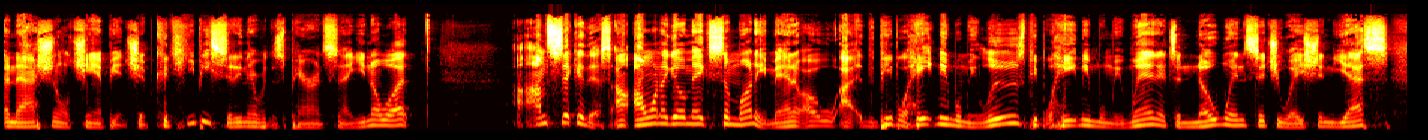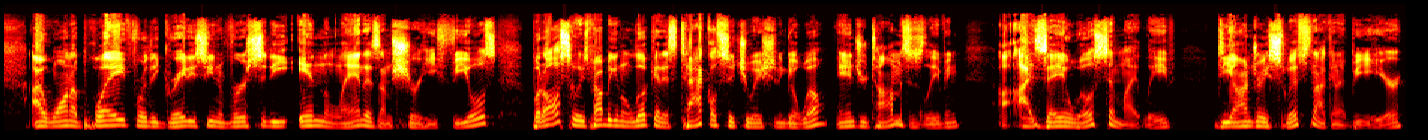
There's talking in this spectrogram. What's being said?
a national championship. Could he be sitting there with his parents saying, you know what? I'm sick of this. I, I want to go make some money, man. Oh, I, people hate me when we lose. People hate me when we win. It's a no win situation. Yes, I want to play for the greatest university in the land, as I'm sure he feels. But also, he's probably going to look at his tackle situation and go, well, Andrew Thomas is leaving. Uh, Isaiah Wilson might leave. D'Andre Swift's not going to be here.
